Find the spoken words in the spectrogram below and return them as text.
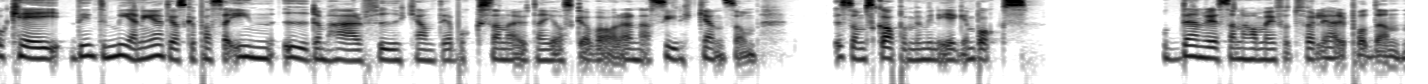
okej, okay, det är inte meningen att jag ska passa in i de här fyrkantiga boxarna, utan jag ska vara den här cirkeln som, som skapar med min egen box. Och den resan har man ju fått följa här i podden.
